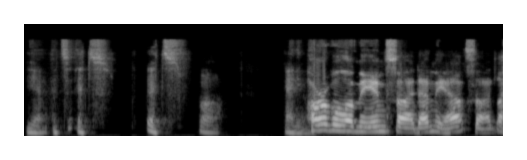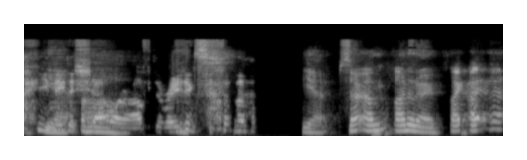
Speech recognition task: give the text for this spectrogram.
Yeah, it's it's it's oh anyway. Horrible on the inside and the outside. Like you Yeah. need a oh, shower Oh, after reading some of that. Yeah. So um, I don't know. Like I, I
